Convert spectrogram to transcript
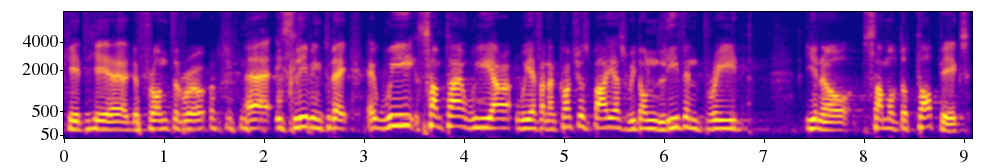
kid here in the front row uh, is living today. And we sometimes we are we have an unconscious bias. We don't live and breathe, you know, some of the topics.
